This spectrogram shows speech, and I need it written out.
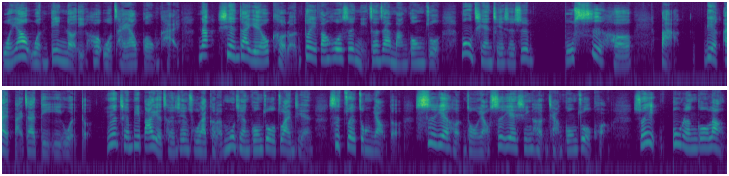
我要稳定了以后我才要公开。那现在也有可能对方或是你正在忙工作，目前其实是不适合把恋爱摆在第一位的。因为钱币八也呈现出来，可能目前工作赚钱是最重要的，事业很重要，事业心很强，工作狂，所以不能够让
